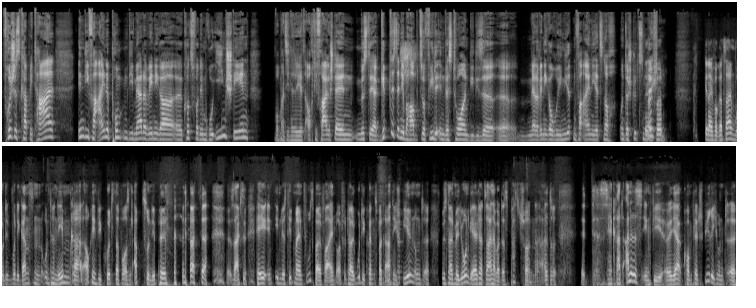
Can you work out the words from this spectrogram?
frisches Kapital in die Vereine pumpen, die mehr oder weniger äh, kurz vor dem Ruin stehen. Wo man sich natürlich jetzt auch die Frage stellen müsste, ja, gibt es denn überhaupt so viele Investoren, die diese äh, mehr oder weniger ruinierten Vereine jetzt noch unterstützen ja, möchten? Genau, ich wollte gerade sagen, wo die, wo die ganzen Unternehmen gerade auch irgendwie kurz davor sind abzunippeln, da, da sagst du, hey, investiert mal in einen Fußballverein, läuft total gut, die können zwar gerade nicht spielen und äh, müssen halt Millionen Gelder zahlen, aber das passt schon. Ne? Also äh, das ist ja gerade alles irgendwie äh, ja komplett schwierig und äh,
